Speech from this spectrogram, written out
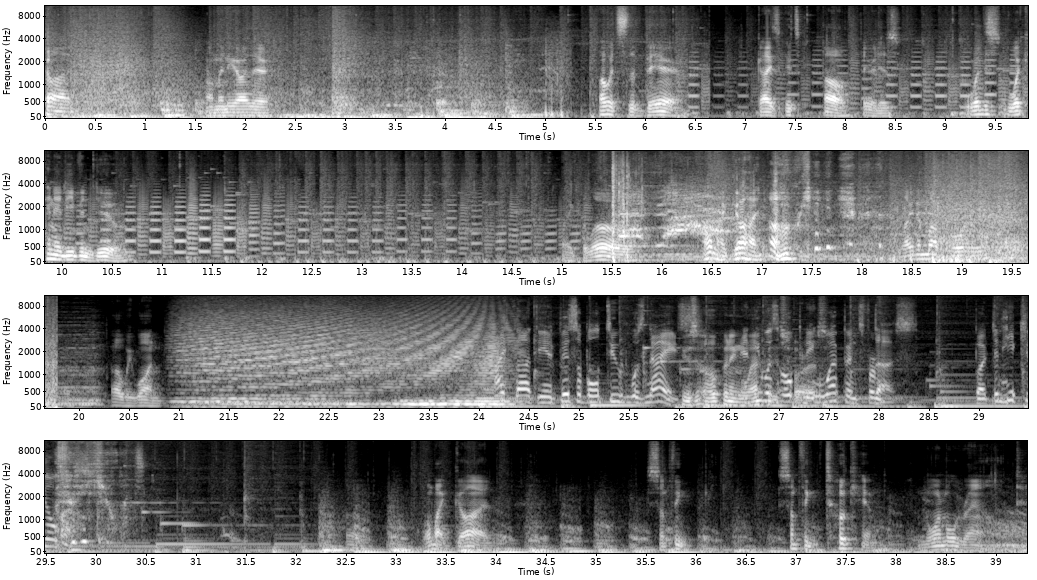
god. How many are there? Oh, it's the bear. Guys, it's... Oh, there it is. What is... What can it even do? Like, hello? Oh my god! Oh, okay. Light him up, boys. Oh, we won. I thought the invisible dude was nice. He was opening and he was opening for weapons for us. But then he killed us. He killed us. Oh. oh my god. Something... Something took him. Normal round.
